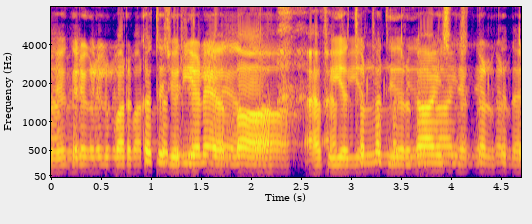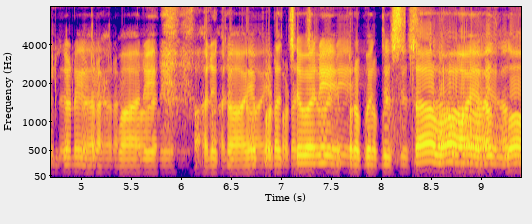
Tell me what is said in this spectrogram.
മേഖലകളിലും വർക്കത്ത് ചൊരിയണേ അല്ല. ദീർഘായുസ് ഞങ്ങൾക്ക് നൽകണേ റഹ്മാനെ. ഖാലിഖായ പടച്ചവനെ പ്രപഞ്ചസ്ഥാവായ അല്ലാ.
